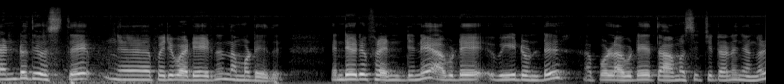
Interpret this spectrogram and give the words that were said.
രണ്ട് ദിവസത്തെ പരിപാടിയായിരുന്നു നമ്മുടേത്. എന്റെ ഒരു ഫ്രണ്ടിന് അവിടെ വീടുണ്ട്. അപ്പോൾ അവിടെ താമസിച്ചിട്ടാണ് ഞങ്ങൾ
